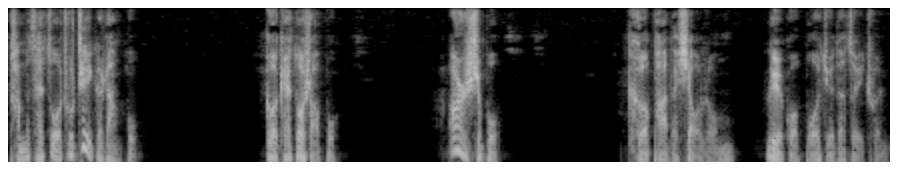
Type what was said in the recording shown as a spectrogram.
他们才做出这个让步。隔开多少步？二十步。可怕的笑容掠过伯爵的嘴唇。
